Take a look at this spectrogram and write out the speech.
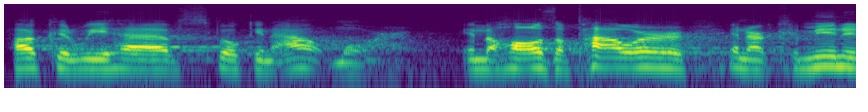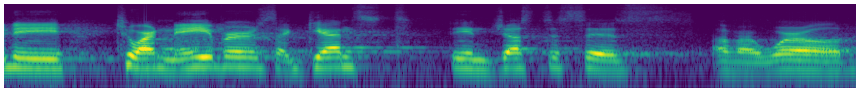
How could we have spoken out more? In the halls of power, in our community, to our neighbors against the injustices of our world.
